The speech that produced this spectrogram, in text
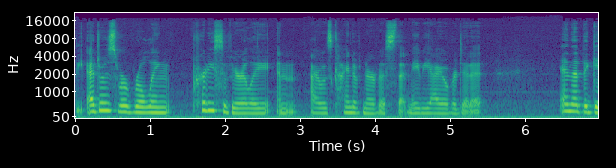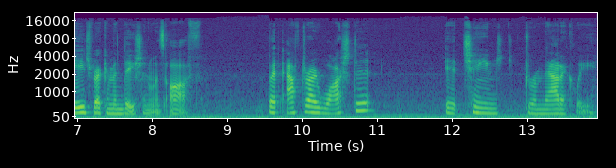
The edges were rolling pretty severely, and I was kind of nervous that maybe I overdid it, and that the gauge recommendation was off. But after I washed it, it changed dramatically.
